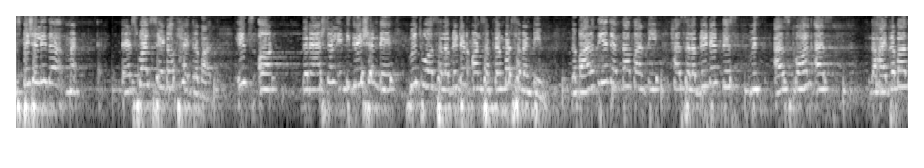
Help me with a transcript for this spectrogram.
Especially the that's why state of Hyderabad. It's on the National Integration Day which was celebrated on September 17. The Bharatiya Janata Party has celebrated this with as called as the Hyderabad,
